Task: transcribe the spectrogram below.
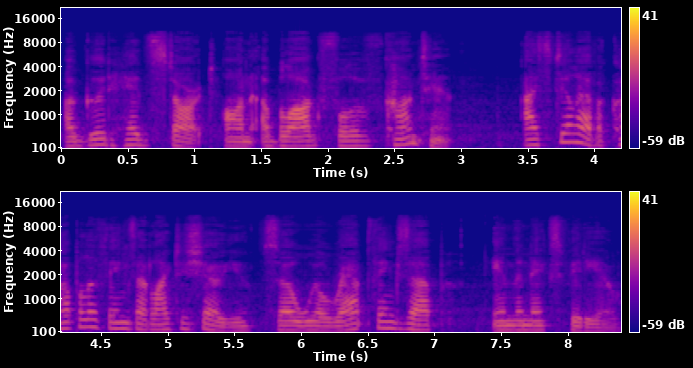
a good head start on a blog full of content. I still have a couple of things I'd like to show you, so we'll wrap things up in the next video.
